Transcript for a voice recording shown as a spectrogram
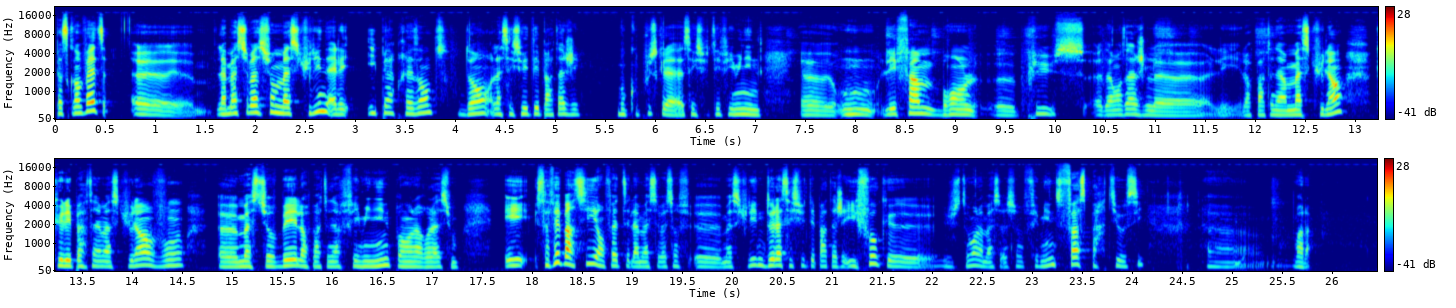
parce qu'en fait, la masturbation masculine, elle est hyper présente dans la sexualité partagée, beaucoup plus que la sexualité féminine. Les femmes branlent plus, davantage le- les- leurs partenaires masculins que les partenaires masculins vont euh, masturber leur partenaire féminine pendant la relation. Et ça fait partie, en fait, la masturbation euh, masculine de la sexualité partagée. Il faut que, justement, la masturbation féminine fasse partie aussi. Euh, voilà.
